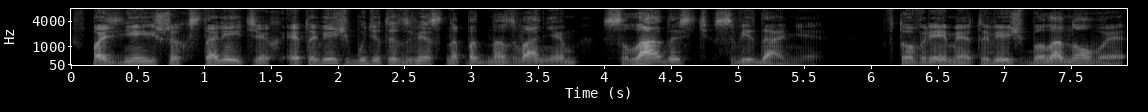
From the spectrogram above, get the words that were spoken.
В позднейших столетиях эта вещь будет известна под названием «Сладость свидания». В то время эта вещь была новая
